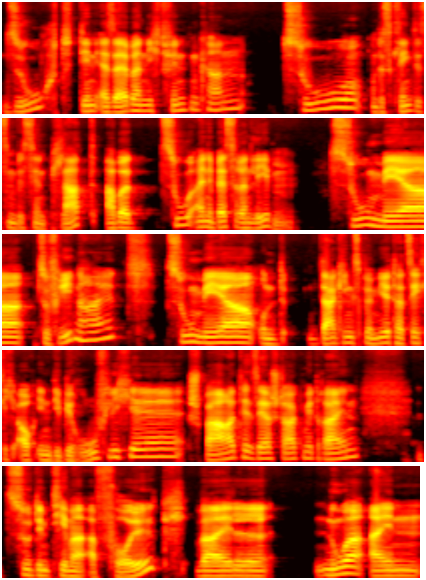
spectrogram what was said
sucht, den er selber nicht finden kann, zu, und das klingt jetzt ein bisschen platt, aber zu einem besseren Leben, zu mehr Zufriedenheit, zu mehr und da ging es bei mir tatsächlich auch in die berufliche Sparte sehr stark mit rein, zu dem Thema Erfolg, weil nur ein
